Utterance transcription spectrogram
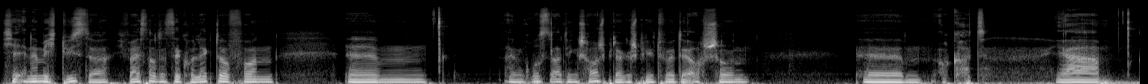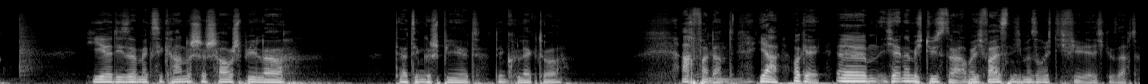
Ich erinnere mich düster. Ich weiß noch, dass der Kollektor von ähm, einem großartigen Schauspieler gespielt wird, der auch schon ähm, oh Gott. Ja. Hier, dieser mexikanische Schauspieler, der hat den gespielt, den Kollektor. Ach, verdammt. Ja, okay. Ähm, ich erinnere mich düster, aber ich weiß nicht mehr so richtig viel, ehrlich gesagt.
